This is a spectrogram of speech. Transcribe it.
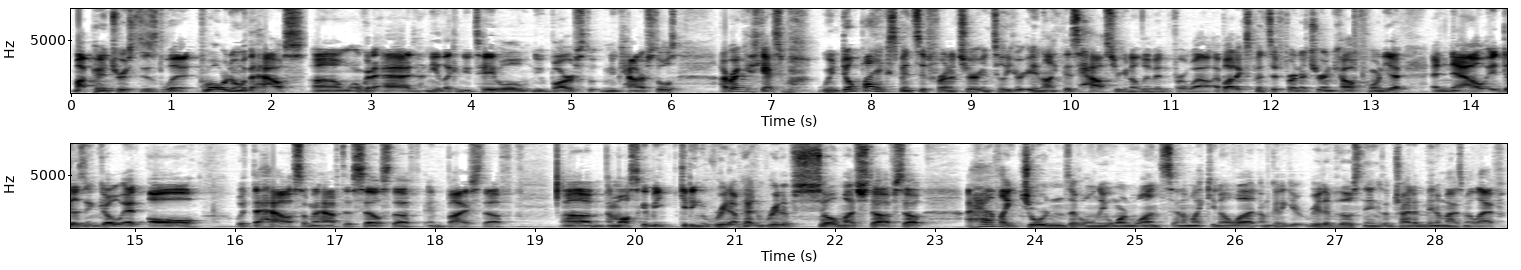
my Pinterest is lit. What we're doing with the house, um, we're gonna add, I need like a new table, new bar, new counter stools. I reckon, guys, when don't buy expensive furniture until you're in like this house you're gonna live in for a while. I bought expensive furniture in California and now it doesn't go at all with the house. I'm gonna have to sell stuff and buy stuff. Um, I'm also gonna be getting rid, I've gotten rid of so much stuff. So I have like Jordans I've only worn once and I'm like, you know what? I'm gonna get rid of those things. I'm trying to minimize my life.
